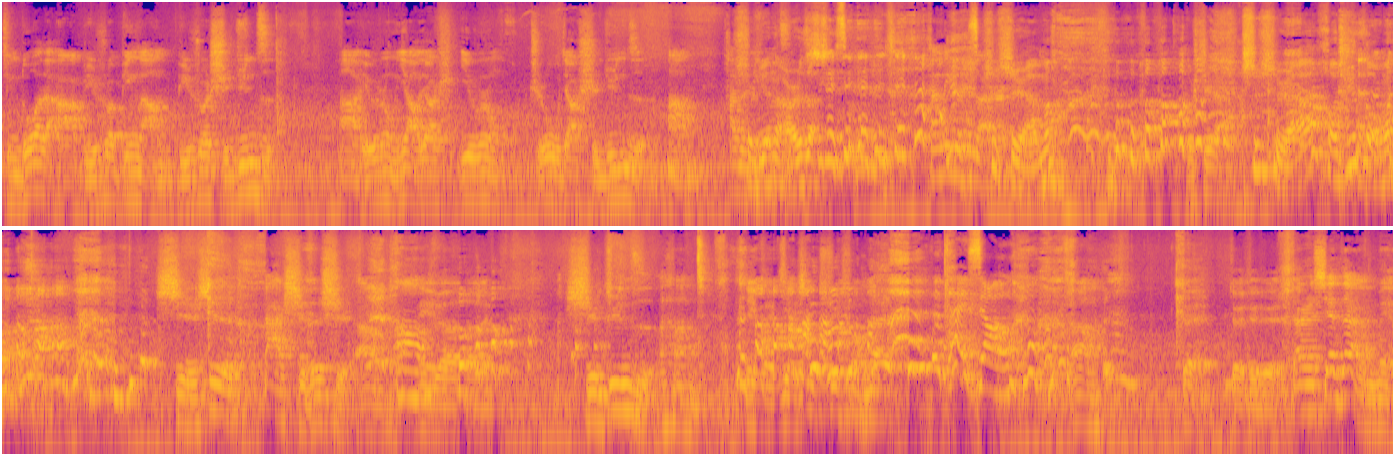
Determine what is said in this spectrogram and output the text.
挺多的啊，比如说槟榔，比如说石君子，啊，有一种药叫使有一种植物叫石君子啊，他的世君的儿子是是是，它那个籽是儿屎人吗？不是吃屎啊，好惊悚啊！使是大使的使啊，那个使君子啊，这个也是驱虫的。那太像了。啊，对对对对，但是现在我们也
